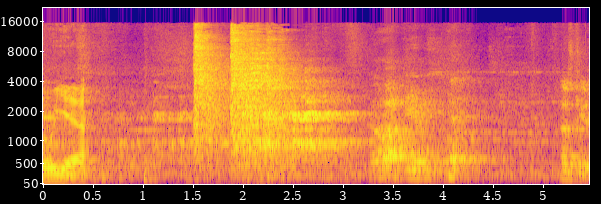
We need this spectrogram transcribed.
Oh yeah. Oh, damn. That was good.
